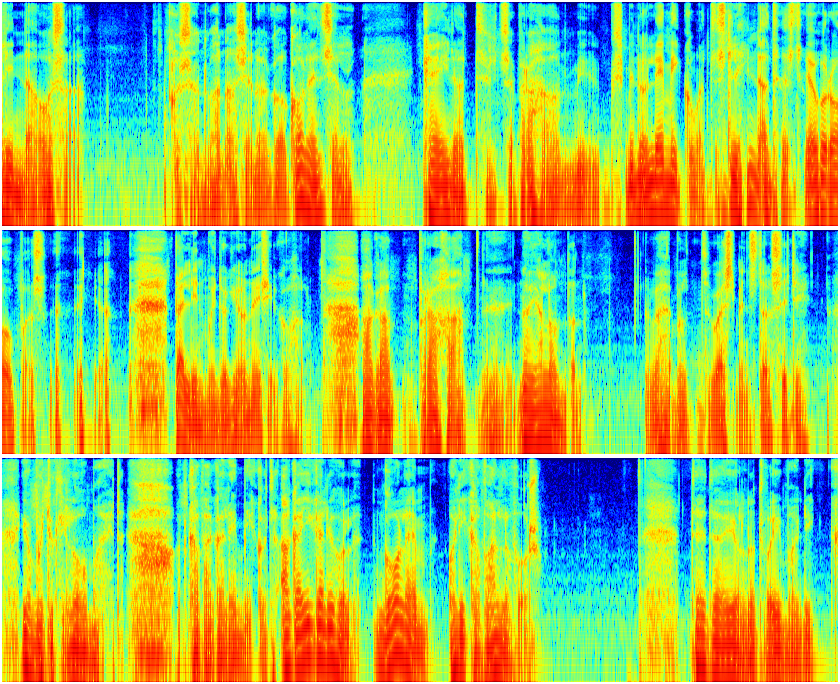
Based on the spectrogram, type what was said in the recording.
linnaosa, kus on vana sünagoog, olen seal käinud üldse Praha on üks minu lemmikumatest linnadest Euroopas. Ja Tallinn muidugi on esikohal, aga Praha, no ja London, vähemalt Westminster City. Ja muidugi loomaaed on ka väga lemmikud, aga igal juhul Golem oli ka valvur. teda ei olnud võimalik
